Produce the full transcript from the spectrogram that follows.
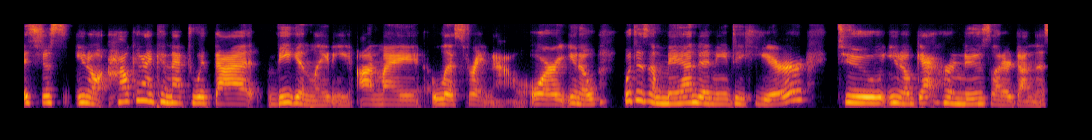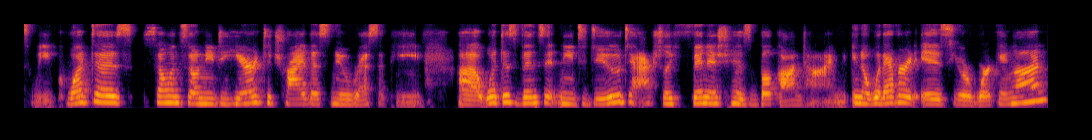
It's just you know how can i connect with that vegan lady on my list right now? Or you know what does amanda need to hear to you know get her newsletter done this week? What does so and so need to hear to try this new recipe? Uh, what does vincent need to do to actually finish his book on time? You know whatever it is you're working on.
